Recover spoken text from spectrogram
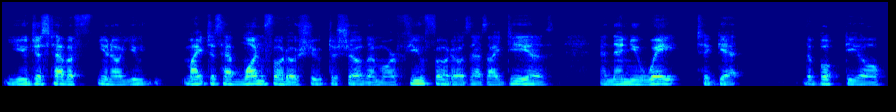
you just have a, you know, you might just have one photo shoot to show them or a few photos as ideas. And then you wait to get the book deal.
